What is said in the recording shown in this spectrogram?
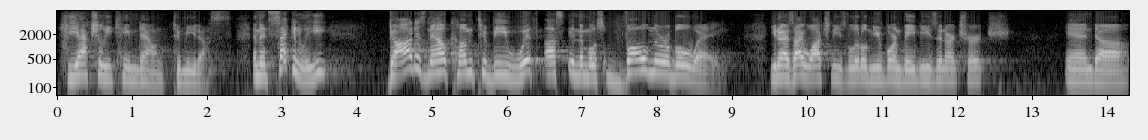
He actually came down to meet us. And then, secondly, God has now come to be with us in the most vulnerable way. You know, as I watch these little newborn babies in our church, and uh,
